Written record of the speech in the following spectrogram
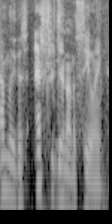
Emily, there's estrogen on the ceiling.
